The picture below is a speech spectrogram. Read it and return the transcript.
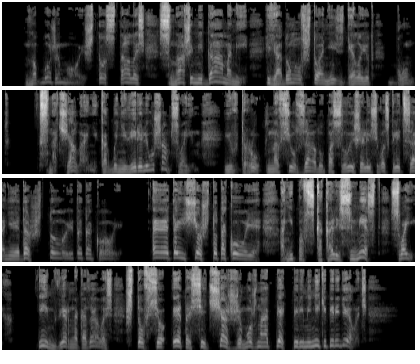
Но, боже мой, что сталось с нашими дамами? Я думал, что они сделают бунт. Сначала они как бы не верили ушам своим, и вдруг на всю залу послышались восклицания «Да что это такое? Это еще что такое?» Они повскакали с мест своих. Им верно казалось, что все это сейчас же можно опять переменить и переделать.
